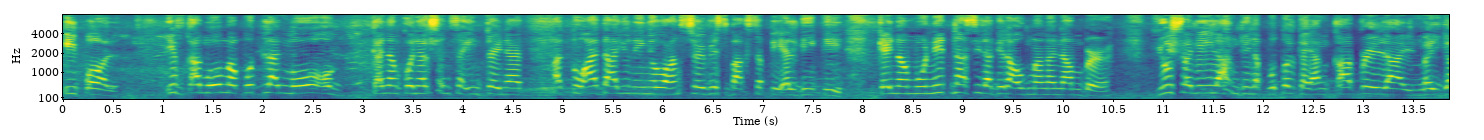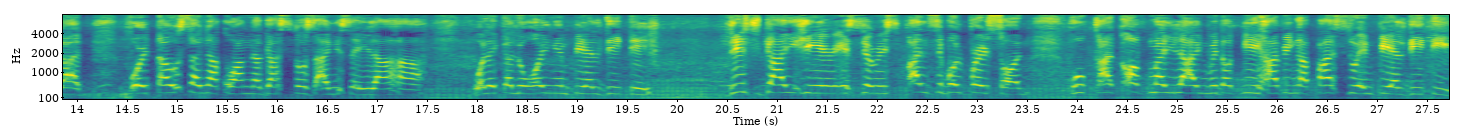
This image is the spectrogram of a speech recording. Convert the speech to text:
people. If kamo maputlan mo og kanang connection sa internet at tuada yun ninyo ang service box sa PLDT kay namunit na sila dira og mga number. Usually ilang ginaputol kay ang copper line. My God, 4,000 na ko ang nagastos ani sa ilaha. Walay kaluoy ng PLDT. This guy here is the responsible person who cut off my line without me having a pass to NPLDT.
